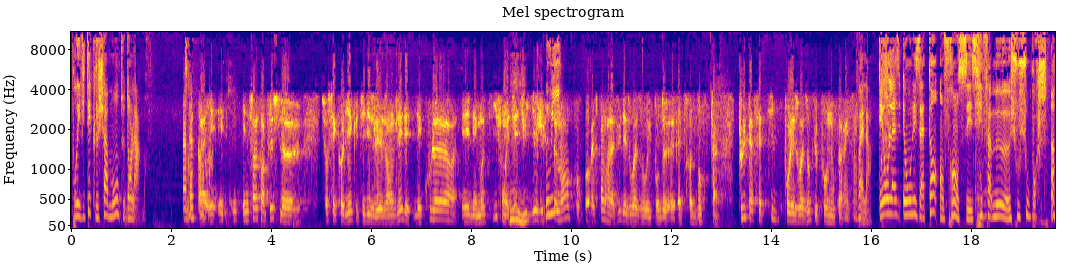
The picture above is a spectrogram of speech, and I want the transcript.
pour éviter que le chat monte dans l'arbre. Ah, d'accord. Ouais, et, et- il me semble qu'en plus, le, sur ces colliers qu'utilisent les Anglais, les, les couleurs et les motifs ont été Mhm. étudiés justement pour correspondre à la vue des oiseaux et pour de, être beaucoup, enfin, plus perceptibles pour les oiseaux que pour nous, par exemple. Voilà. Et on, la- et on les attend en France, ces, ces fameux euh, chouchous pour chats.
